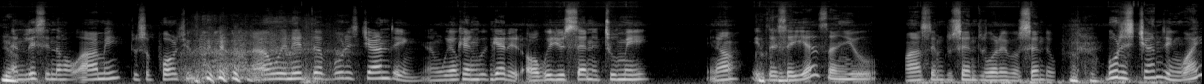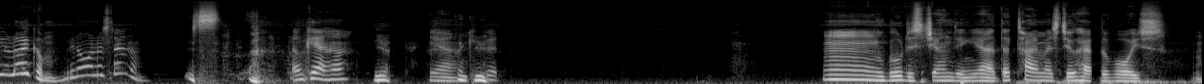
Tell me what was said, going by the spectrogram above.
Yeah. enlist in the whole army to support you. uh, we need the Buddhist chanting, and where can we get it? Or will you send it to me? You know, if they say yes, then you ask them to send to whatever center. Buddhist chanting, why you like them? You don't understand them. It's Don't care, huh? yeah. Yeah. Thank you. Good. Hmm, Buddhist chanting. Yeah, that time I still have the voice.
